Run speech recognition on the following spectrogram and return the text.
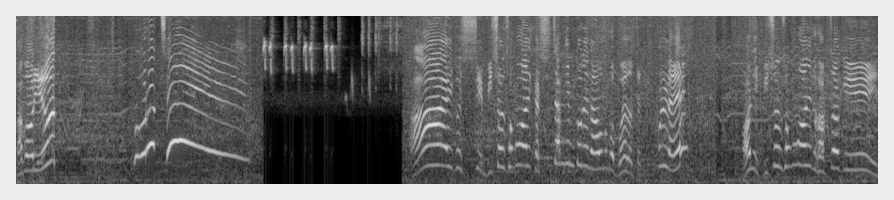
가버렸 그렇지 아 이거 씨 미션 성공하니까 시장님 돈에 나오는 거 뭐야 너 진짜 꿀래? 아니 미션 성공하니까 갑자기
